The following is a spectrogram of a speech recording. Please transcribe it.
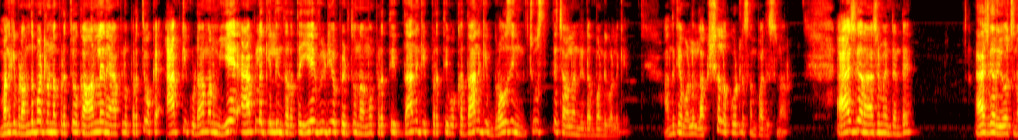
మనకి ఇప్పుడు అందుబాటులో ఉన్న ప్రతి ఒక్క ఆన్లైన్ యాప్లు ప్రతి ఒక్క యాప్కి కూడా మనం ఏ యాప్లోకి వెళ్ళిన తర్వాత ఏ వీడియో పెడుతున్నామో ప్రతి దానికి ప్రతి ఒక్క దానికి బ్రౌజింగ్ చూస్తే చాలండి డబ్బు అండి వాళ్ళకి. అందుకే వాళ్ళు లక్షల కోట్లు సంపాదిస్తున్నారు. యాష్ గారు ఆశయం ఏంటంటే యాష్ గారి యోచన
